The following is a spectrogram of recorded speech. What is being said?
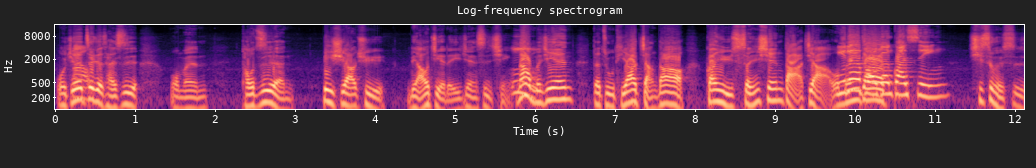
我觉得好这个才是我们投资人必须要去了解的一件事情。嗯那我们今天的主题要讲到关于神仙打架，我们应该要跟观世音，其实我是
